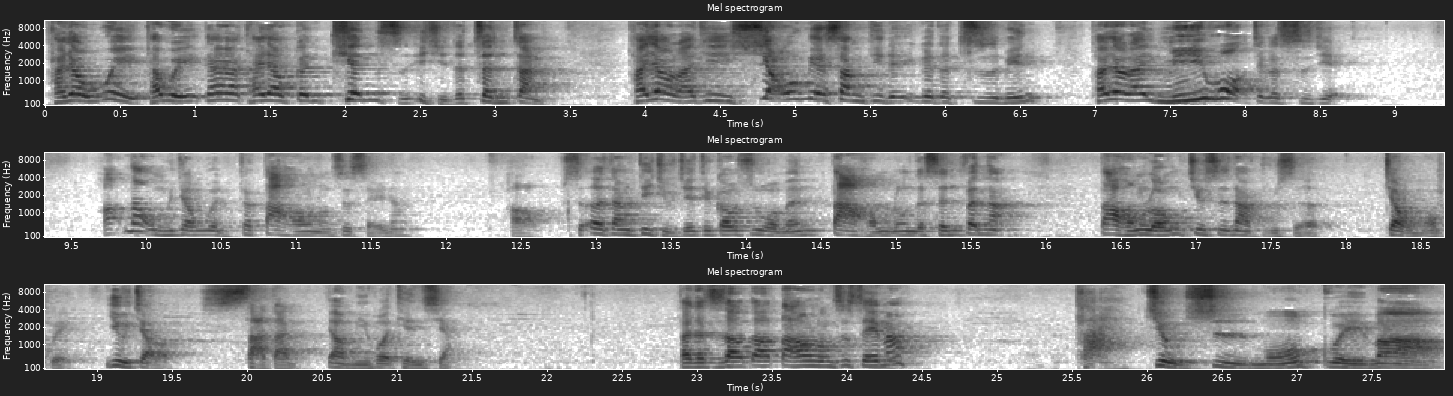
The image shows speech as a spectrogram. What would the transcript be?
他要为他为他要他要跟天使一起的征战，他要来去消灭上帝的一个的子民，他要来迷惑这个世界。好，那我们就要问，这大红龙是谁呢？好，十二章第九节就告诉我们大红龙的身份了。大红龙就是那古蛇，叫魔鬼，又叫撒旦，要迷惑天下。大家知道大大红龙是谁吗？他就是魔鬼嘛。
